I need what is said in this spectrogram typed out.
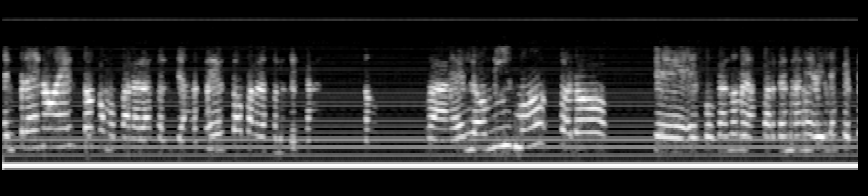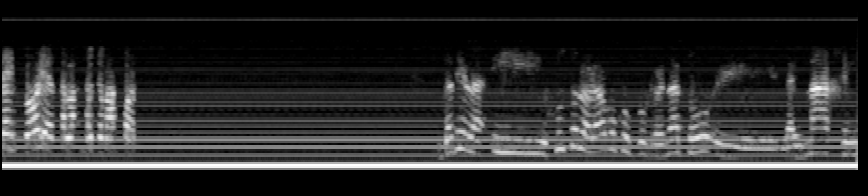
entreno esto como para la Olimpiadas, esto para las Olimpiadas. No, es lo mismo, solo que enfocándome en las partes más débiles que tengo y hacerlas mucho más fuertes. Daniela, y justo lo hablábamos con, Renato, eh, la imagen,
